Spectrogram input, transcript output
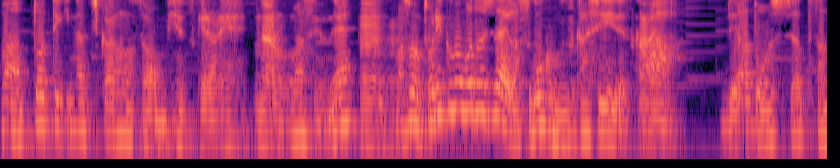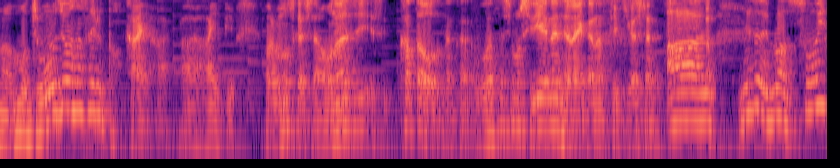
まあ圧倒的な力の差を見せつけられ。ますよね。うん。まあその取り組むこと自体がすごく難しいですから、はで、あとおっしゃってたのはもう上場させると。はいはい。あ IP。これもしかしたら同じ方を、なんか、私も知り合いなんじゃないかなっていう気がしたんですけど。ああ、ですので、まあそういっ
